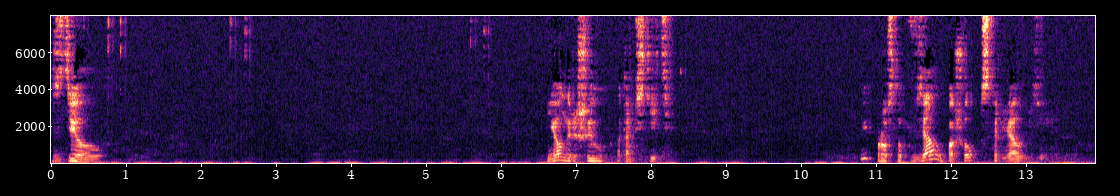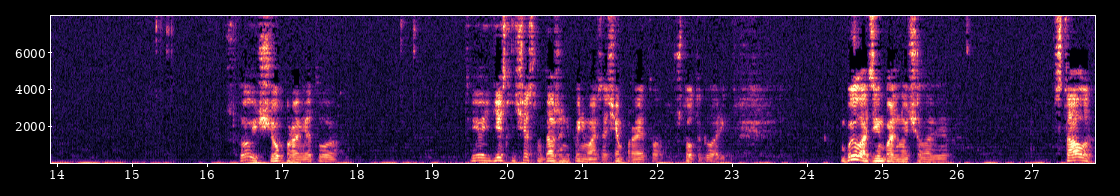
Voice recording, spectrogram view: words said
сделал. И он решил отомстить. И просто взял и пошел пострелял людей. Что еще про этого? Я, если честно, даже не понимаю, зачем про это что-то говорить. Был один больной человек. Стало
